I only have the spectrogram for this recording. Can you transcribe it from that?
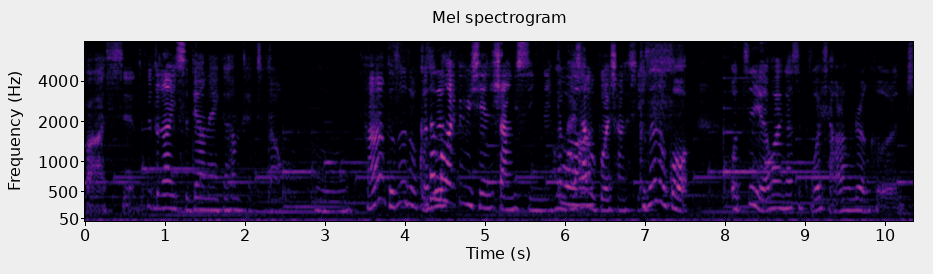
发现。就等到你死掉那一刻，他们才知道。嗯啊，可是如果是他们会预先伤心呢？会不会他们不会伤心？可是如果。我自己的话，应该是不会想要让任何人知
